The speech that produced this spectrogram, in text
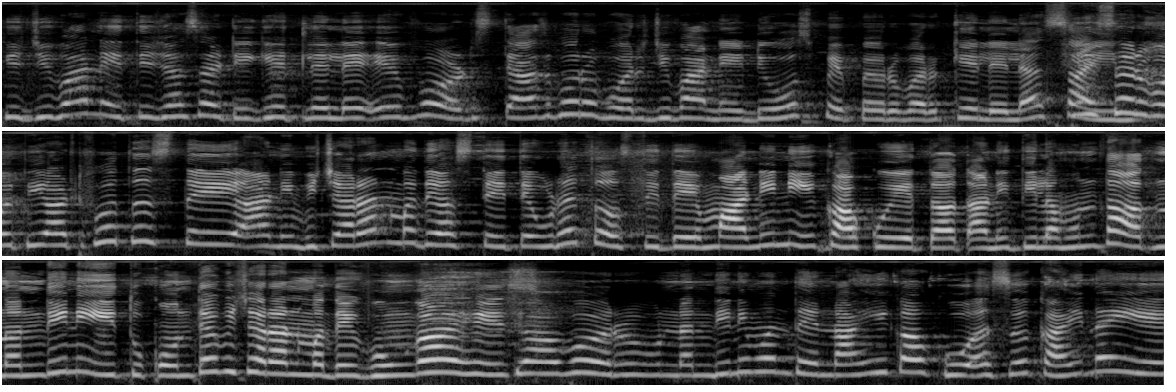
की जीवाने तिच्यासाठी घेतलेले एफर्ट्स त्याचबरोबर जीवाने डिवोर्स पेपरवर केलेल्या साईन. सर्व ती आठवत असते आणि विचारांमध्ये असते तेवढ्यातच तिथे मानिनी काकू येतात आणि तिला म्हणतात नंदिनी तू कोणत्या विचारांमध्ये गुंगा आहेस? त्यावर नंदिनी म्हणते नाही काकू असं काही नाहीये.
